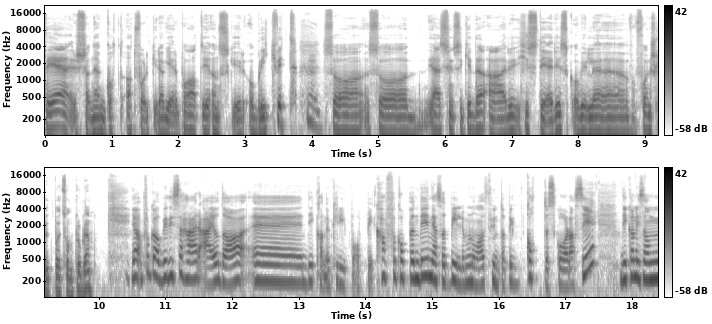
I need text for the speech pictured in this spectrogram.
det skjønner jeg godt at folk reagerer på. At de ønsker å bli kvitt. Mm. Så, så, jeg syns ikke det er hysterisk å ville få en slutt på et sånt problem. Ja, for Galby, disse her er jo da eh, De kan jo krype opp i kaffekoppen din. Jeg så et bilde hvor noen hadde funnet opp i godteskåla si. De kan liksom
